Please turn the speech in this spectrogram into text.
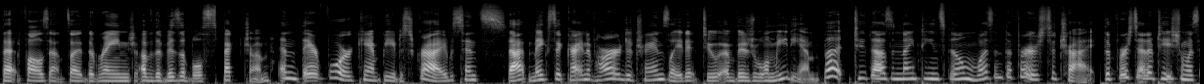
that falls outside the range of the visible spectrum and therefore can't be described, since that makes it kind of hard to translate it to a visual medium. But 2019's film wasn't the first to try. The first adaptation was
